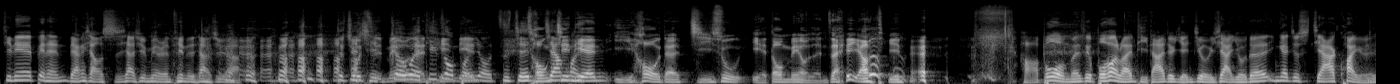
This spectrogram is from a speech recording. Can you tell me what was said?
今天变成两小时下去，没有人听得下去啊。就就请各位没有人听众朋友直接从今天以后的集数也都没有人再要听。好，不过我们这个播放软体大家就研究一下，有的应该就是加快，有的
